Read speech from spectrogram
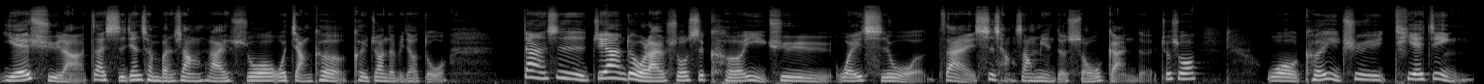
也许啦，在时间成本上来说，我讲课可以赚的比较多。但是接案对我来说是可以去维持我在市场上面的手感的，就说我可以去贴近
